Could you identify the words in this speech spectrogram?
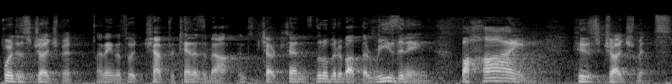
for this judgment. I think that's what chapter 10 is about. In chapter 10, is a little bit about the reasoning behind his judgments.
